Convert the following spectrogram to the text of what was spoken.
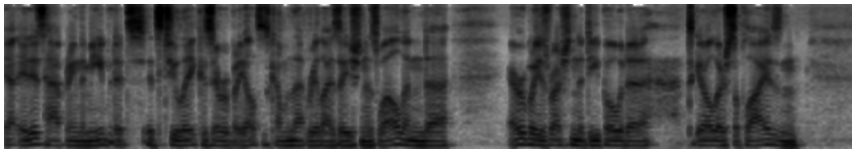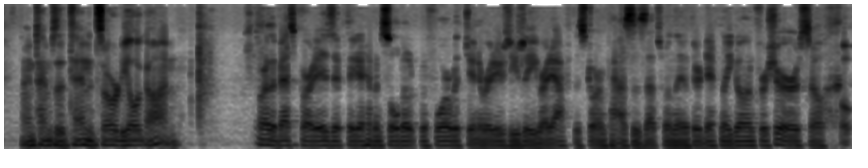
yeah, it is happening to me, but it's it's too late because everybody else is coming to that realization as well, and uh, everybody's rushing the depot to to get all their supplies and nine times out of ten, it's already all gone. Or the best part is if they haven't sold out before with generators, usually right after the storm passes, that's when they're, they're definitely gone for sure. So. Oh,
